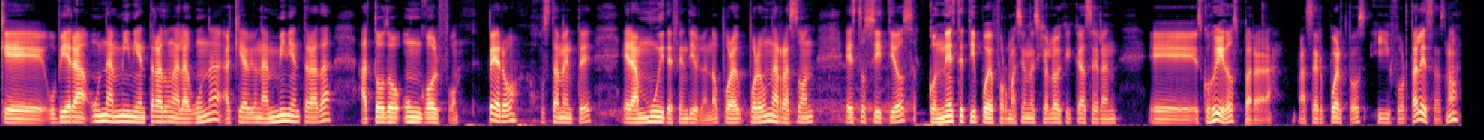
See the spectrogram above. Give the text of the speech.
que hubiera una mini entrada, una laguna, aquí había una mini entrada a todo un golfo. Pero justamente era muy defendible, ¿no? Por, por una razón, estos sitios con este tipo de formaciones geológicas eran eh, escogidos para hacer puertos y fortalezas, ¿no?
